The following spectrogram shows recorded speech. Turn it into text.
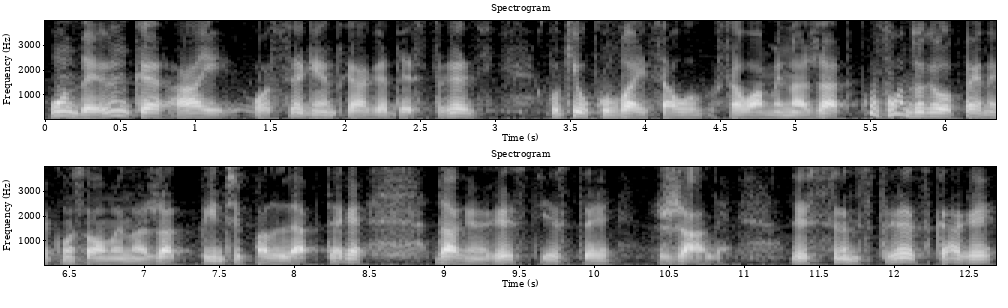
unde încă ai o serie întreagă de străzi cu chiu cu vai s-au, s-au amenajat, cu fonduri europene, cum s-au amenajat principalele artere, dar în rest este jale. Deci sunt străzi care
